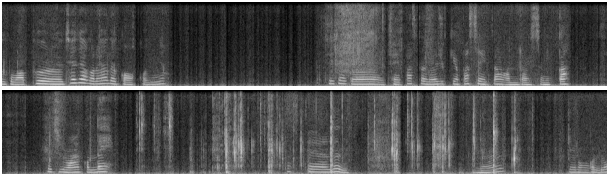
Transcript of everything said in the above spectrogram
그리고 와플을 채색을 해야 될 것 같거든요. 채색을 제 파스텔로 해줄게요. 파스텔이 따로 안 들어있으니까. 해주도록 할 건데, 파스텔은 그냥 이런 걸로.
